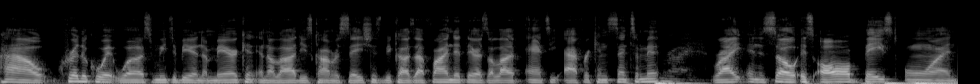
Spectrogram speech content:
how critical it was for me to be an American in a lot of these conversations because I find that there's a lot of anti-African sentiment, right? right? And so it's all based on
